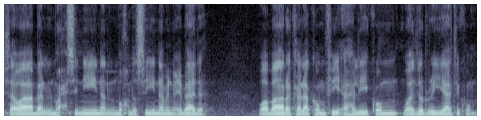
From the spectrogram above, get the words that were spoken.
ثواب المحسنين المخلصين من عباده وبارك لكم في أهليكم وذرياتكم.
